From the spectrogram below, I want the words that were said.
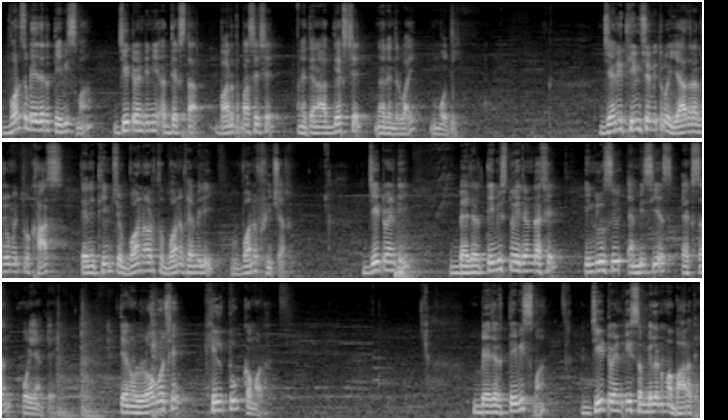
વર્ષ બે હજાર ત્રેવીસમાં જી ટ્વેન્ટીની અધ્યક્ષતા ભારત પાસે છે અને તેના અધ્યક્ષ છે નરેન્દ્રભાઈ મોદી. જેની થીમ છે મિત્રો યાદ રાખજો મિત્રો ખાસ, તેની થીમ છે one earth, one family, one future. G twenty બે હજાર ત્રેવીસનો એજન્ડા છે ઇન્ક્લુસિવ એમ્બિસિયસ એક્શન ઓરિએન્ટેડ તેનો લોગો છે ખીલતું કમળ. બે હજાર ત્રેવીસમાં જી ટ્વેન્ટી સંમેલનમાં ભારતે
